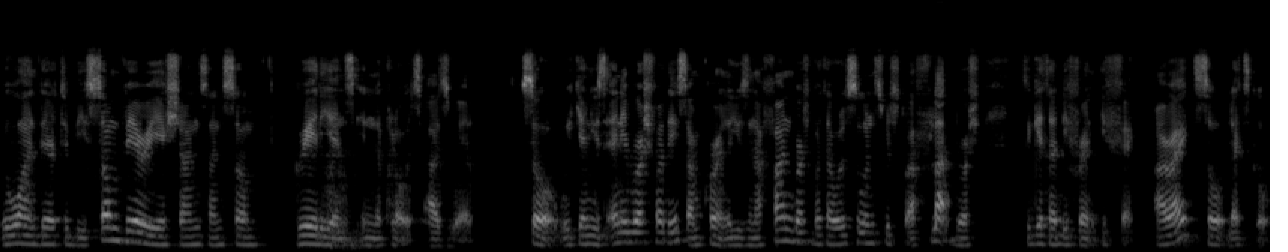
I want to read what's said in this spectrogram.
We want there to be some variations and some gradients in the clouds as well. So we can use any brush for this. I'm currently using a fan brush, but I will soon switch to a flat brush to get a different effect. All right, so let's go.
